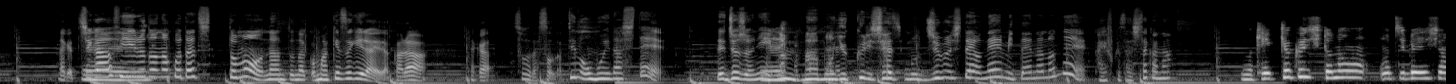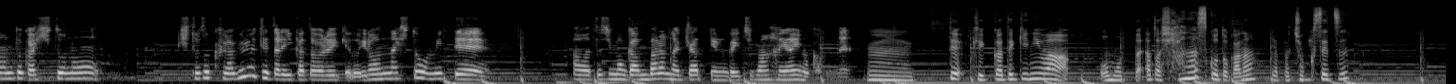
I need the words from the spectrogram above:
なんか違うフィールドの子たちともなんとなく負けず嫌いだからなんかそうだそうだっていうのを思い出してで徐々に、うんうんまあもうゆっくりしもう十分したよねみたいなので回復させたかな。結局人のモチベーションとか人の人と比べるって言ったら言い方悪いけどいろんな人を見てあ私も頑張らなきゃっていうのが一番早いのかもね。うん。って結果的には思った。あとは話すことかな。やっぱ直接。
